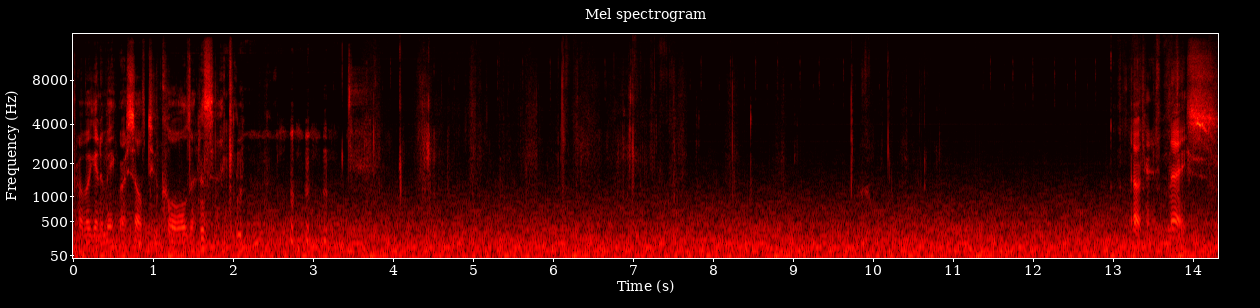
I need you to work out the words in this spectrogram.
Probably gonna make myself too cold in a second. nice.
